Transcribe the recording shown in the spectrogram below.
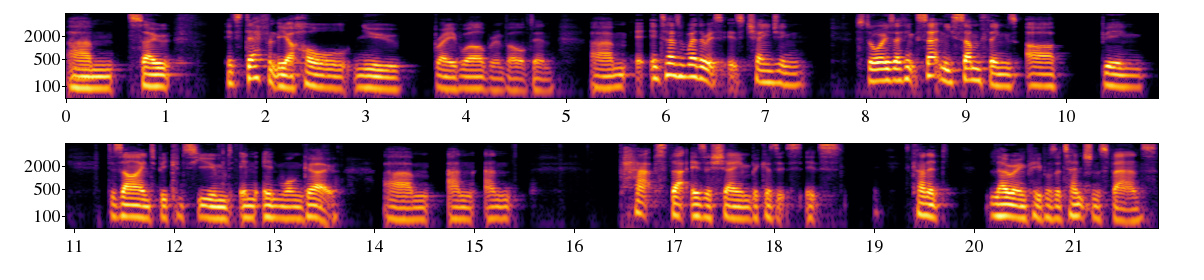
Um, so it's definitely a whole new brave world we're involved in. Um, in terms of whether it's, it's changing stories. I think certainly some things are being designed to be consumed in, in one go. Um, and, and perhaps that is a shame because it's, it's, it's kind of lowering people's attention spans.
